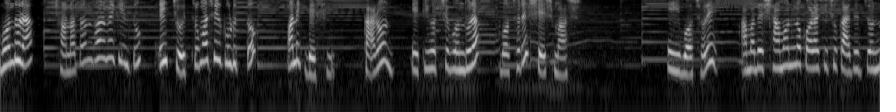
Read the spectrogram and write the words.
বন্ধুরা, সনাতন ধর্মে কিন্তু এই চৈত্র মাসের গুরুত্ব অনেক বেশি। কারণ এটি হচ্ছে বন্ধুরা, বছরের শেষ মাস। এই বছরে আমাদের সামান্য করা কিছু কাজের জন্য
